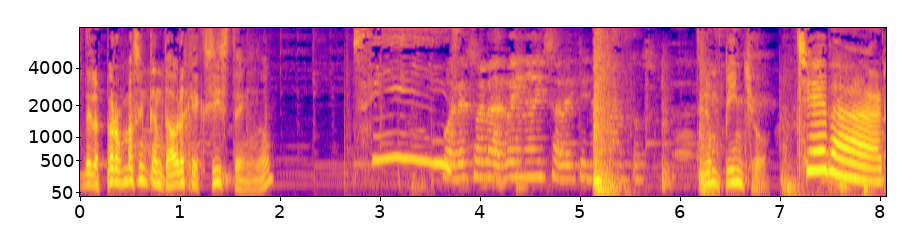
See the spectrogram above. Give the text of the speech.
de los perros más encantadores que existen, ¿no? Por eso la reina Isabel tiene tantos. Tiene un pincho. Cheddar.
